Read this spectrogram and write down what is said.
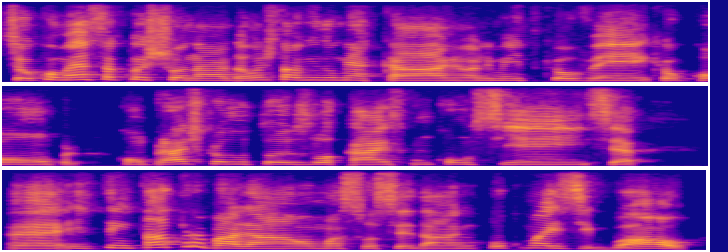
se eu começo a questionar de onde está vindo minha carne, o alimento que eu venho, que eu compro, comprar de produtores locais com consciência é, e tentar trabalhar uma sociedade um pouco mais igual,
